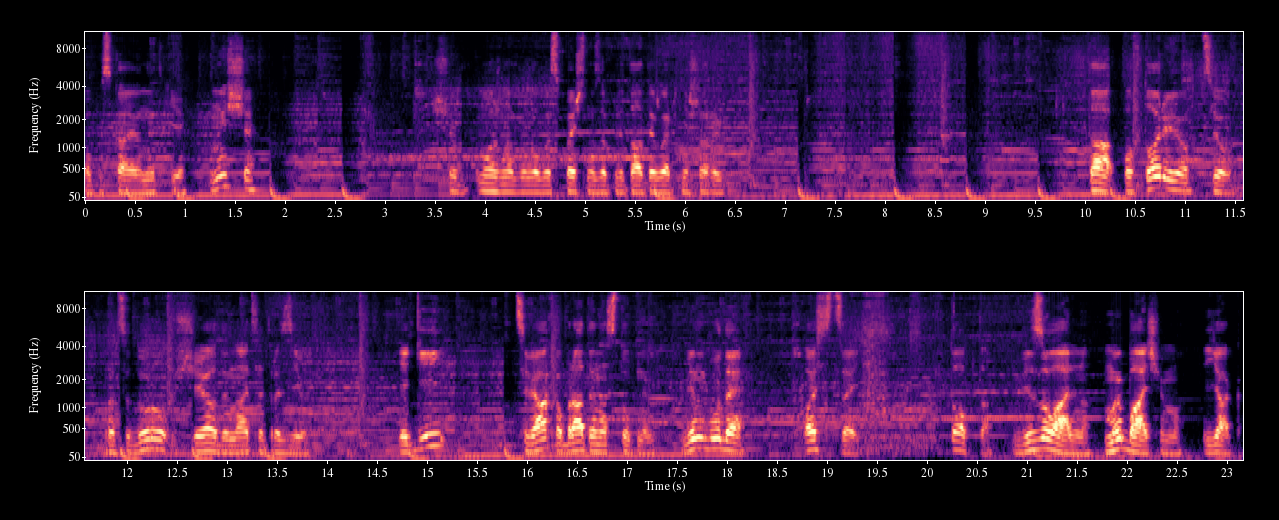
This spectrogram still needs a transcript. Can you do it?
опускаю нитки нижче, щоб можна було безпечно заплітати верхні шари. Та повторюю цю процедуру ще 11 разів. Який цвях обрати наступним? Він буде ось цей. Тобто, візуально ми бачимо, як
